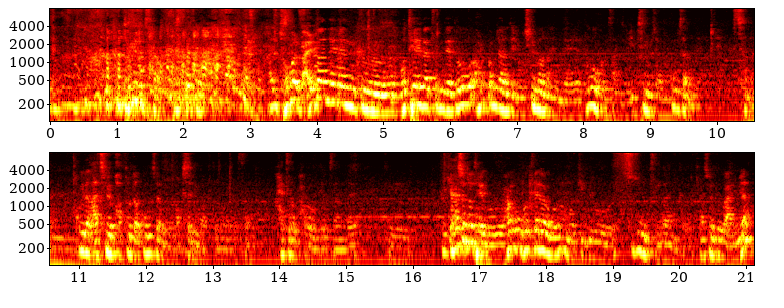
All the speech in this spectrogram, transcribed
되게 좋더라고요. 아니 정말 말도 안 되는 그 모텔 같은 데도 하룻밤 자는데 6, 7만 원인데 누구 거기서 앉아 이틀 자면 공짜인데 그렇잖아요. 거기다 아침에 밥도 다 공짜로 럭셔리 밥도 그래서 하여튼 밥을 옮겼자는데 그, 그렇게 하셔도 되고 한국 호텔하고는 뭐 비교 수준은 불가니까 그렇게 하셔도 되고 아니면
